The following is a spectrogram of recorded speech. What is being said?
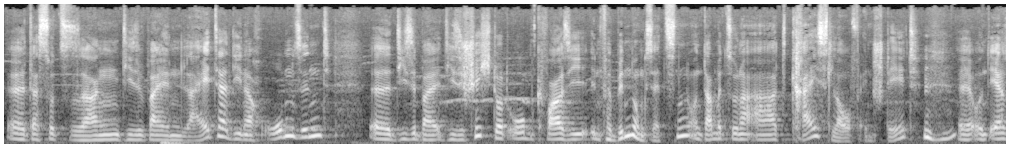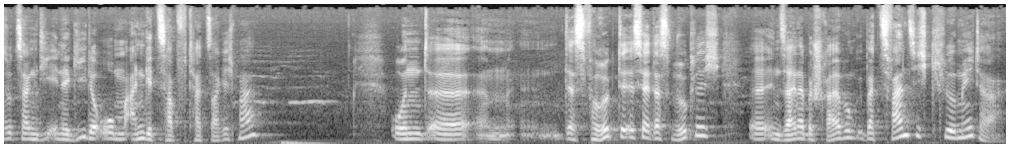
äh, dass sozusagen diese beiden Leiter, die nach oben sind, äh, diese, diese Schicht dort oben quasi in Verbindung setzen und damit so eine Art Kreislauf entsteht. Äh, Und er sozusagen die Energie da oben angezapft hat, sag ich mal. Und äh, ähm, das Verrückte ist ja, dass wirklich äh, in seiner Beschreibung über 20 Kilometer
